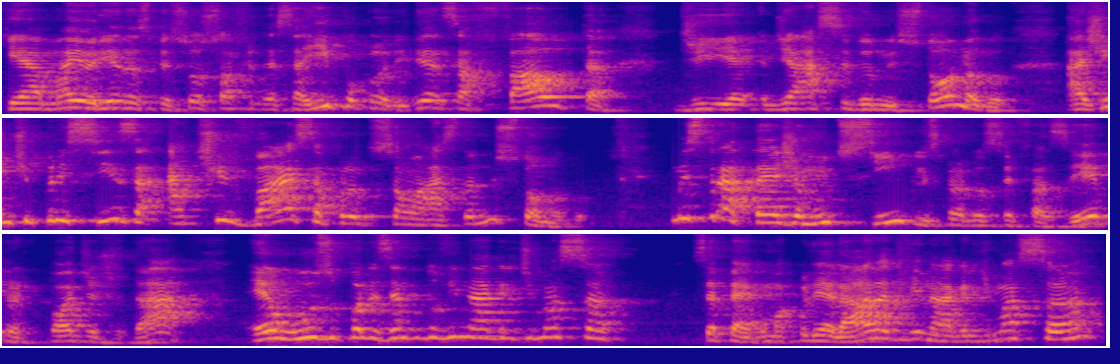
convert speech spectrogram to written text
que a maioria das pessoas sofre dessa hipocloridria, dessa falta de, de ácido no estômago, a gente precisa ativar essa produção ácida no estômago. Uma estratégia muito simples para você fazer, para que pode ajudar, é o uso, por exemplo, do vinagre de maçã. Você pega uma colherada de vinagre de maçã,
